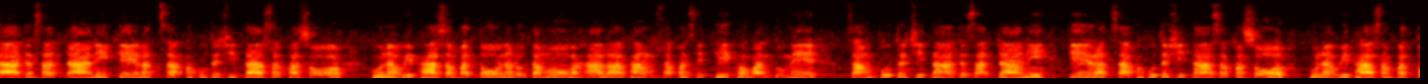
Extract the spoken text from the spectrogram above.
ตาจะสัจจานิเกรัสสะพระพุทธชิตาสัพพโสคุณวิภาสัมปัตโตนรุตตโมมหาลาพังสัพพสิทธิพวันตุเม สัมพุทธชิตาจะสัจจานิเกรัสสะพระพุทธชิตาสัพพโสคุณวิภาสัมปัตโต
